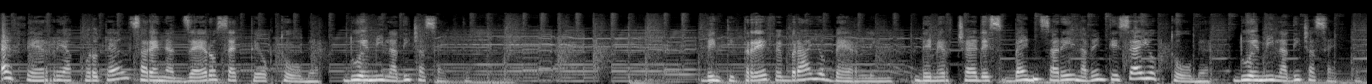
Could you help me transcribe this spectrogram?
FR Accor Hotels Arena 07 ottobre, 2017. 23 febbraio Berlin, The Mercedes-Benz Arena 26 ottobre, 2017.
